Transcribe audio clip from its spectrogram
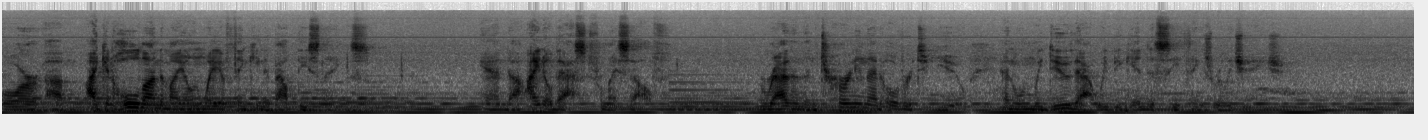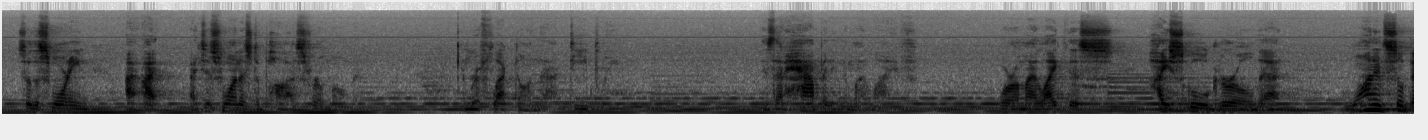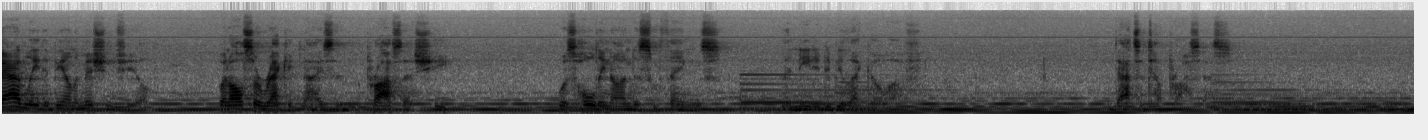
or um, I can hold on to my own way of thinking about these things. And uh, I know best for myself, rather than turning that over to you. And when we do that, we begin to see things really change. So this morning, I, I, I just want us to pause for a moment and reflect on that deeply. Is that happening in my life? Or am I like this high school girl that wanted so badly to be on the mission field? but also recognized that in the process she was holding on to some things that needed to be let go of. that's a tough process.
